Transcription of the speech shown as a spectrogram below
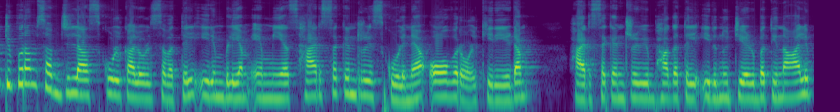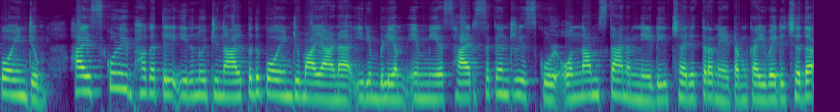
കുറ്റിപ്പുറം സബ് ജില്ലാ സ്കൂൾ കലോത്സവത്തിൽ Irimbiliyam M E S higher secondary സ്കൂളിന് ഓവറോൾ കിരീടം. ഹയർ സെക്കൻഡറി വിഭാഗത്തിൽ ഇരുന്നൂറ്റി എഴുപത്തിനാല് പോയിന്റും ഹൈസ്കൂൾ വിഭാഗത്തിൽ ഇരുന്നൂറ്റി നാൽപ്പത് പോയിന്റുമായാണ് Irimbiliyam M E S higher secondary school ഒന്നാം സ്ഥാനം നേടി ചരിത്ര നേട്ടം കൈവരിച്ചത്.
